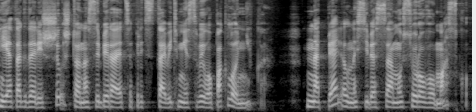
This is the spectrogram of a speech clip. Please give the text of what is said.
Я тогда решил, что она собирается представить мне своего поклонника напялил на себя самую суровую маску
